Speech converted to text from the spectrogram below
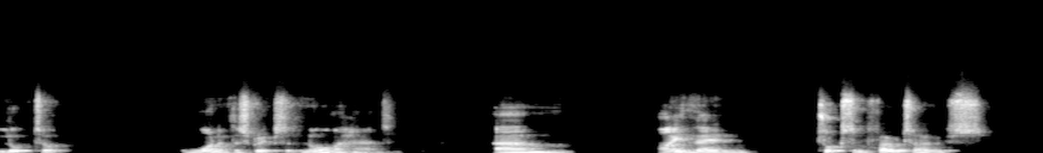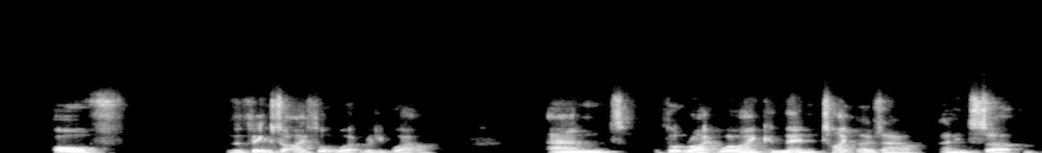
looked at one of the scripts that Norma had. Um, I then took some photos of the things that I thought worked really well, and thought, right, well, I can then type those out and insert them.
